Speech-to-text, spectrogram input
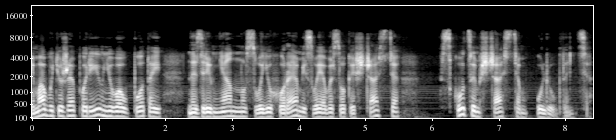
і, мабуть, уже порівнював потай незрівнянну свою хорем і своє високе щастя з куцим щастям улюбленця.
